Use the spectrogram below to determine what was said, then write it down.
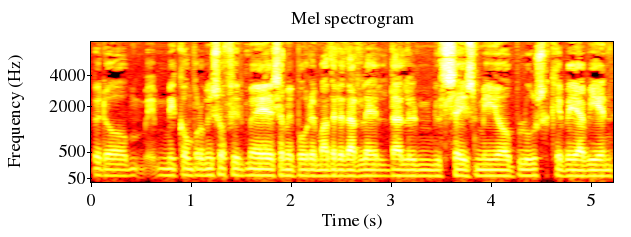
pero mi compromiso firme es a mi pobre madre darle, darle el 6 mío plus, que vea bien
